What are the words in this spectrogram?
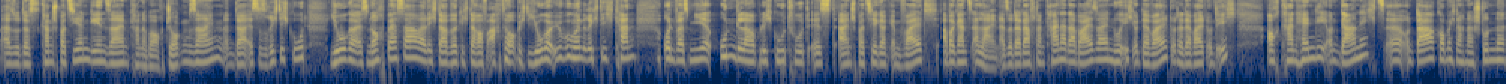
Also das kann spazieren gehen sein, kann aber auch joggen sein. Da ist es richtig gut. Yoga ist noch besser, weil ich da wirklich darauf achte, ob ich die Yoga-Übungen richtig kann. Und was mir unglaublich gut tut, ist ein Spaziergang im Wald, aber ganz allein. Also da darf dann keiner dabei sein, nur ich und der Wald oder der Wald und ich. Auch kein Handy und gar nichts. Äh, und da komme ich nach einer Stunde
